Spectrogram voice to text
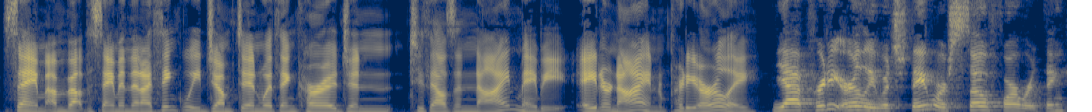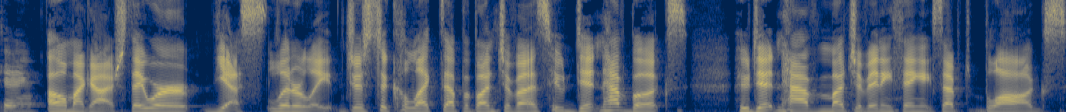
same. I'm about the same. And then I think we jumped in with Encourage in 2009, maybe eight or nine, pretty early. Yeah, pretty early, which they were so forward thinking. Oh my gosh. They were, yes, literally, just to collect up a bunch of us who didn't have books, who didn't have much of anything except blogs,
